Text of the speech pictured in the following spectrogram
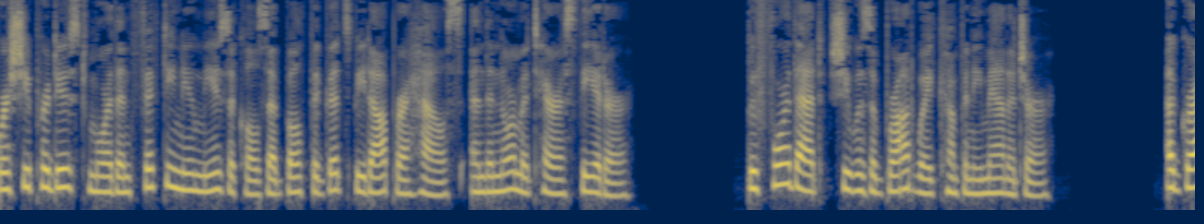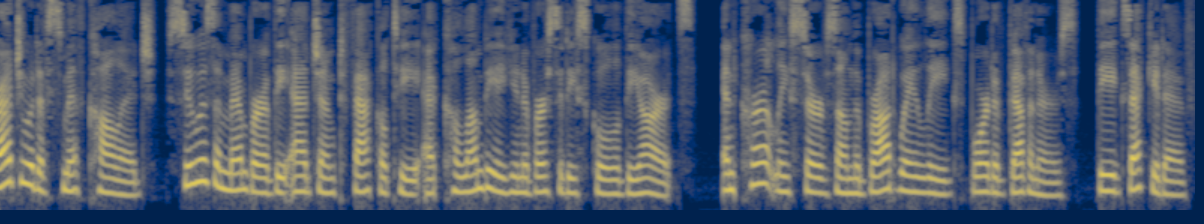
where she produced more than 50 new musicals at both the Goodspeed Opera House and the Norma Terris Theatre. Before that, she was a Broadway company manager. A graduate of Smith College, Sue is a member of the adjunct faculty at Columbia University School of the Arts, and currently serves on the Broadway League's Board of Governors, the Executive,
